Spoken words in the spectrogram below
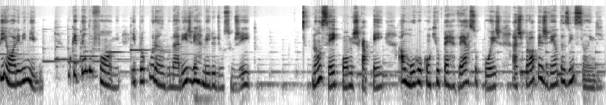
pior inimigo. Porque, tendo fome e procurando o nariz vermelho de um sujeito, não sei como escapei ao murro com que o perverso pôs as próprias ventas em sangue.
